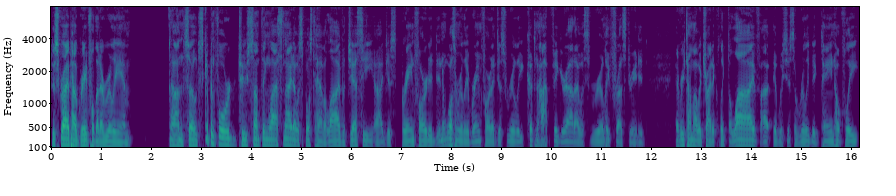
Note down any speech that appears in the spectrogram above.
describe how grateful that I really am um, so skipping forward to something last night, I was supposed to have a live with Jesse. I just brain farted, and it wasn't really a brain fart. I just really could not figure out. I was really frustrated. Every time I would try to click the live, I, it was just a really big pain. Hopefully,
